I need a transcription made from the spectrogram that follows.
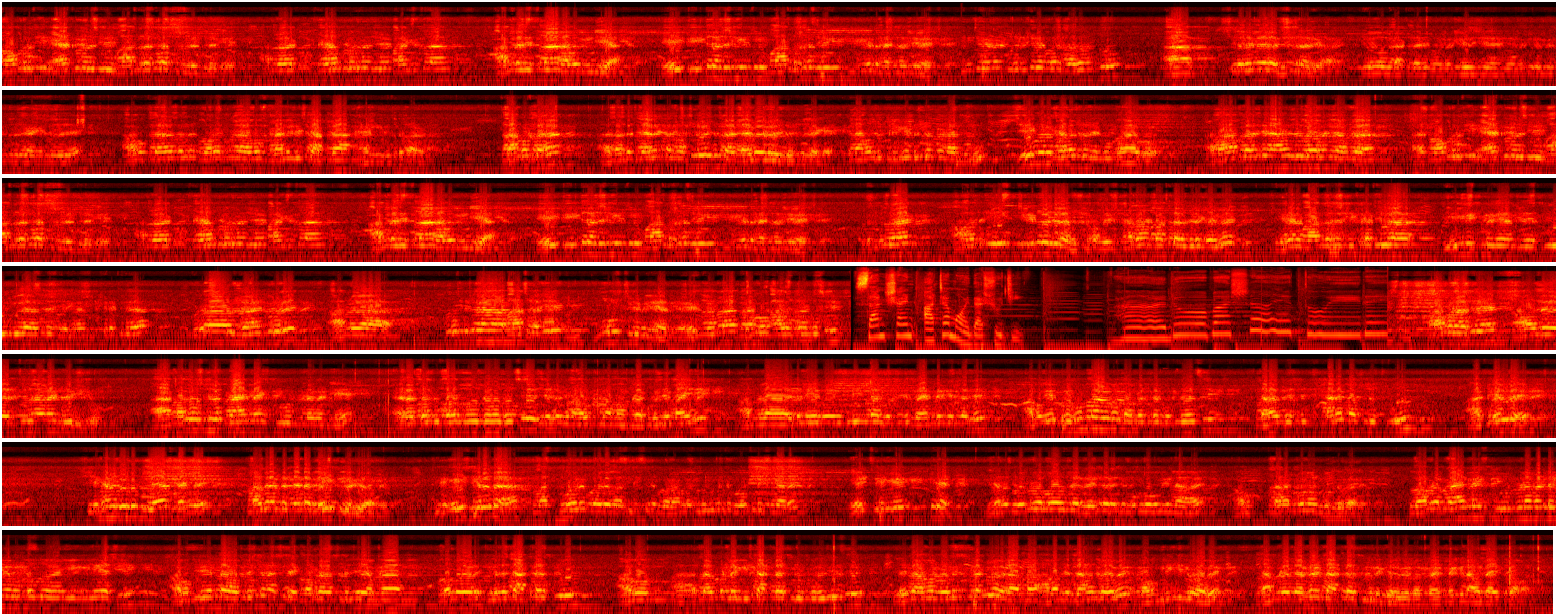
সম্প্রতি অ্যাড করেছি মাদ্রাসা স্টুডেন্টদেরকে আপনারা একটু খেয়াল করবেন যে পাকিস্তান, আফগানিস্তান এবং ইন্ডিয়া, এই তিনটা দেশে কিন্তু মাদ্রাসা থেকে ক্রিকেট ন্যাশনালিটি হয়েছে ইন্টারনেট পরীক্ষার পর সাধারণত ছেলেমেয়েরা মিশনারি হয়। কেউ ডাক্তারি বিভিন্ন জায়গায় চলে যায়। এবং তারা তাদের পড়াশোনা এবং ফ্যামিলির চাপটা হ্যান্ডেল করতে পারে না। তারপর তারা তাদের ট্যালেন্টটা নষ্ট হয়ে তারা ডাইভার্ট হয়ে যেতে জায়গায়। এটা আমাদের ক্রিকেটের জন্য না যে কোনো খেলার খুব ভয়াবহ। আবার আপনারা যে আমি যে আমরা সম্প্রতি অ্যাড করেছি মাদ্রাসা স্টুডেন্টদেরকে আপনারা একটু খেয়াল করবেন যে পাকিস্তান, আফগানিস্তান এবং ইন্ডিয়া, এই তিনটা দেশে কিন্তু মাদ্রাসা থেকে ক্রিকেট ন্যাশনালিটি হয়েছে তো সুতরাং আমাদের এই স্ট্রিটের যে সাধারণ বাচ্চারা যেটা খেলবে, সেখানে মাদ্রাসা শিক্ষার্থীরা ইংলিশ মিডিয়াম যে স্কুলগুলো আছে, সেখানে শিক্ষার্থীরা টোটাল জয়েন করে আমরা সানশাইন আটা ময়দা সুজি। ভালোবাসায় তৈরে তারপর আছে আমাদের টুর্নামেন্ট প্রাইম এটা জগৎ হচ্ছে কোনো আউটকাম আমরা খুঁজে পাইনি। আমরা এটা নিয়ে তিনবার করছি প্রাইম সাথে। মতো আমরা যেটা করতে যাচ্ছি। সারা দেশে সাড়ে স্কুল আর খেলবে, সেখানে যত প্লেয়ার থাকবে, তাদের একটা ডেটা বেস তৈরি হবে। এই ছেলেটা ক্লাস ফোরে পরে বা সিক্সে পরে আমরা শুরু করতে এবং যে আমরা চারটা চারটা করে দিয়েছে আমার থাকল আমাকে জানাতে হবে, এবং লিখিত হবে। আমরা চারটা স্কুলে খেলবে আমার দায়িত্ব আমার।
